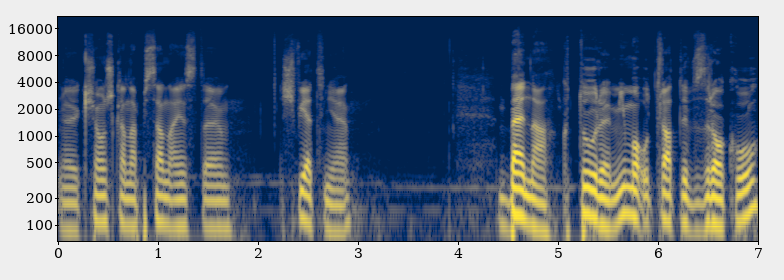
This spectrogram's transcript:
Yy, książka napisana jest yy, świetnie. Bena, który mimo utraty wzroku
